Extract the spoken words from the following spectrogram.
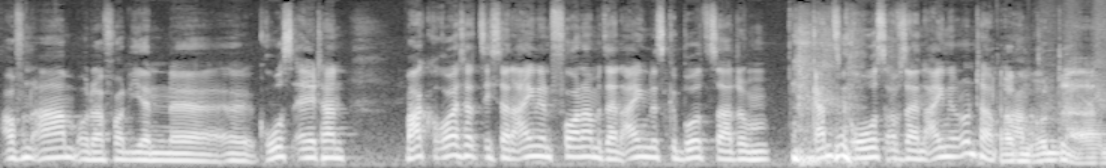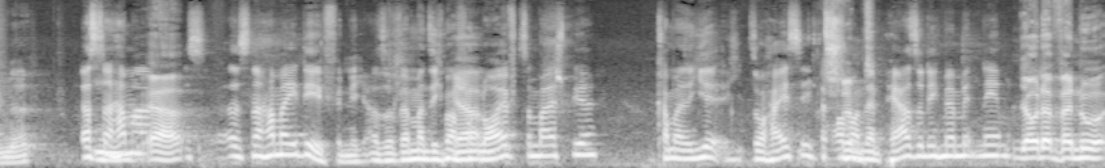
auf den Arm oder von ihren äh, äh, Großeltern. Marco Reus hat sich seinen eigenen Vornamen, sein eigenes Geburtsdatum ganz groß auf seinen eigenen auf dem Unterarm. Unterarm, ne? Das ist eine Hammer, Ja. das ist eine Hammer-Idee, finde ich. Also wenn man sich mal Ja. verläuft zum Beispiel, kann man hier, so heiß ich, da braucht man den Perso nicht mehr mitnehmen. Ja, oder wenn du,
